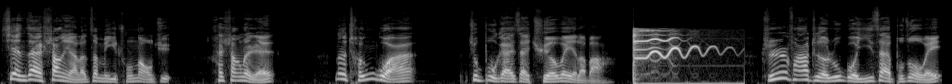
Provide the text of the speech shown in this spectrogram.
现在上演了这么一出闹剧，还伤了人，那城管就不该再缺位了吧？执法者如果一再不作为，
